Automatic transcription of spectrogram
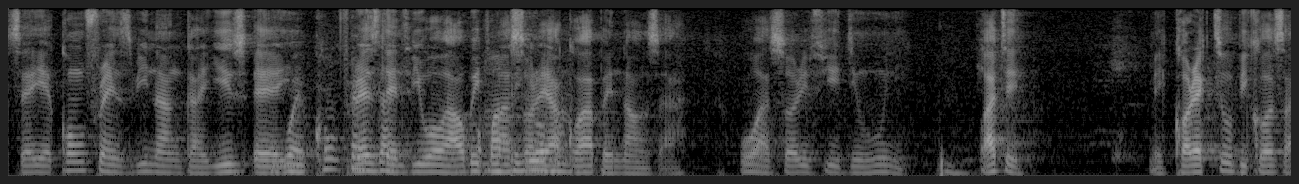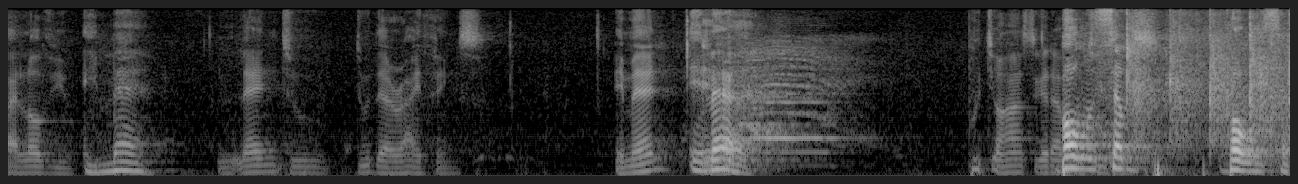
sɛ yɛ conference bi na nka yesu ɛɛ eh, Were conference that president bi wɔ ha wobɛtumi ɔma asɔre panyin akɔ up and down saa wo asɔre fie di ho ni wate me correct you because i love you Amen. learn to do the right things amen Amen. put your hands together for Bounce Jesus. him. Bounce him.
